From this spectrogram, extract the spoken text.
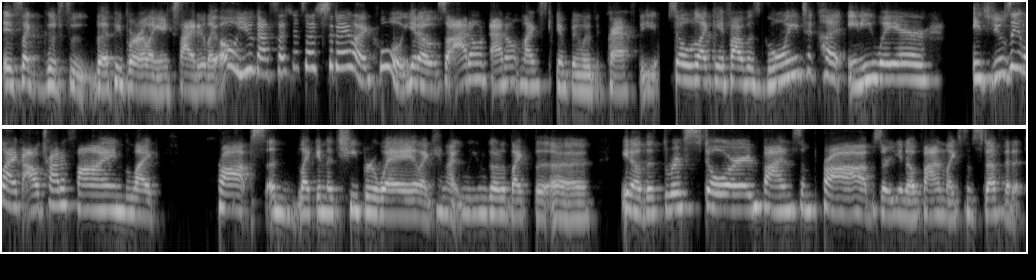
it's like good food that people are like excited, like, oh, you got such and such today. Like, cool. You know, so I don't I don't like skimping with crafty. So like if I was going to cut anywhere, it's usually like I'll try to find like props uh, like in a cheaper way. Like can I we can go to like the uh you know, the thrift store and find some props or, you know, find like some stuff that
